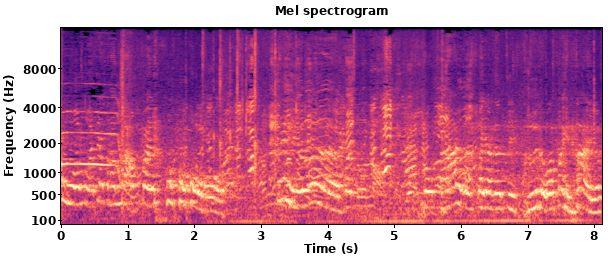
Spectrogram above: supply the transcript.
ตัวเหมือนจะทันหลังไป โอ้โหนี่เออมันลงท้ายมันพยายามจะจิกพื้นแต่ว่าไม่ได้ครับ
